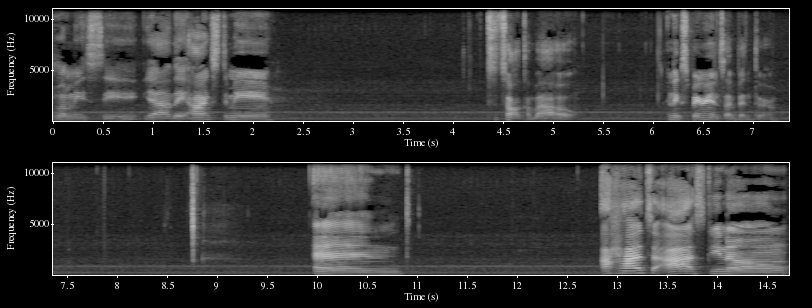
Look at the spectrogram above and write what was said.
let me see. Yeah, they asked me to talk about an experience I've been through. And I had to ask, you know,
